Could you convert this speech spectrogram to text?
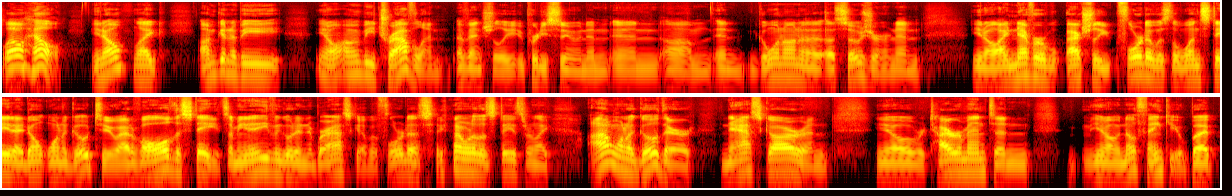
well, hell, you know, like I'm gonna be, you know, I'm gonna be traveling eventually, pretty soon, and and um and going on a, a sojourn, and you know, I never actually Florida was the one state I don't want to go to out of all the states. I mean, I even go to Nebraska, but Florida's kind of one of those states where I'm like, I don't want to go there NASCAR and you know retirement and you know no thank you. But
